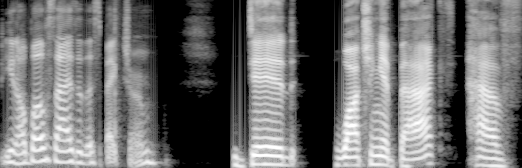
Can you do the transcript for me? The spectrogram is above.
you know, both sides of the spectrum. Did watching it back have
